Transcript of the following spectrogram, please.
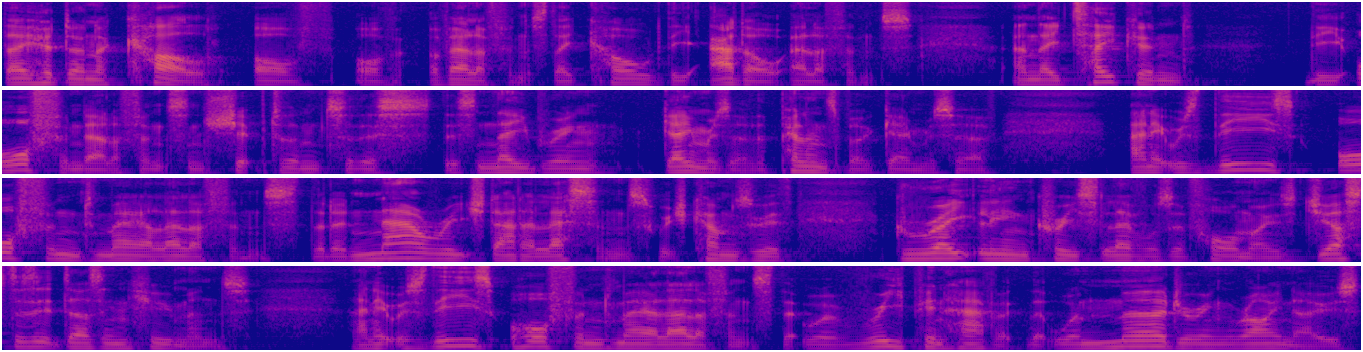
they had done a cull of, of, of elephants. They culled the adult elephants, and they'd taken the orphaned elephants and shipped them to this, this neighboring game reserve, the Pilanesberg Game Reserve. And it was these orphaned male elephants that had now reached adolescence, which comes with greatly increased levels of hormones, just as it does in humans. And it was these orphaned male elephants that were reaping havoc, that were murdering rhinos,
